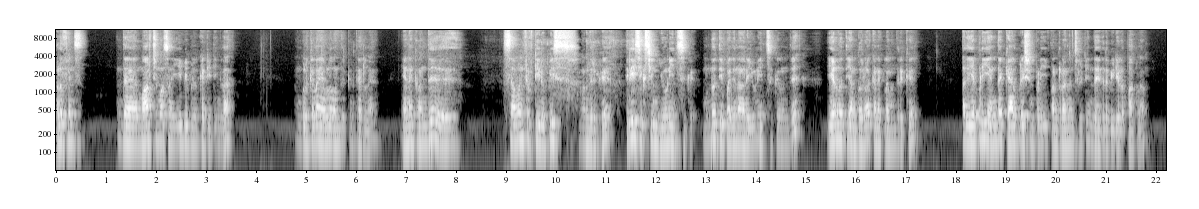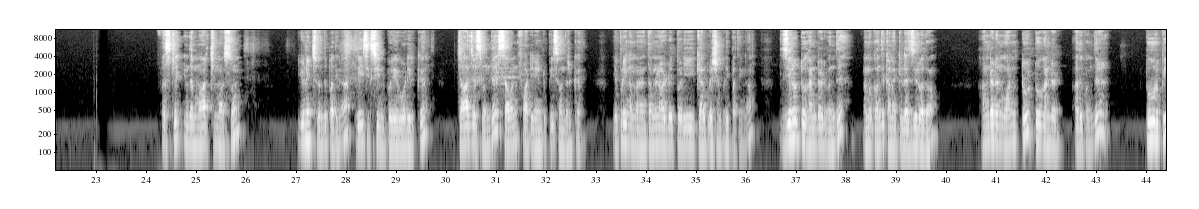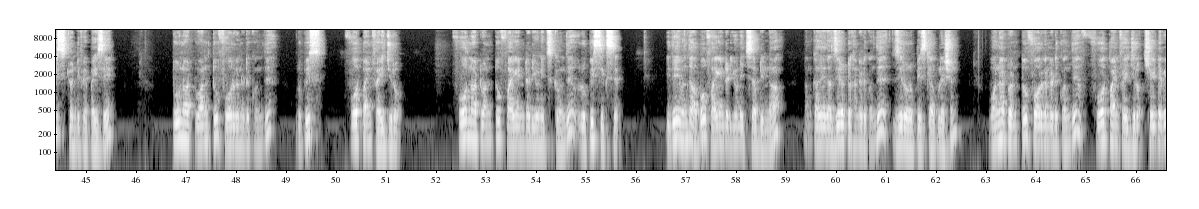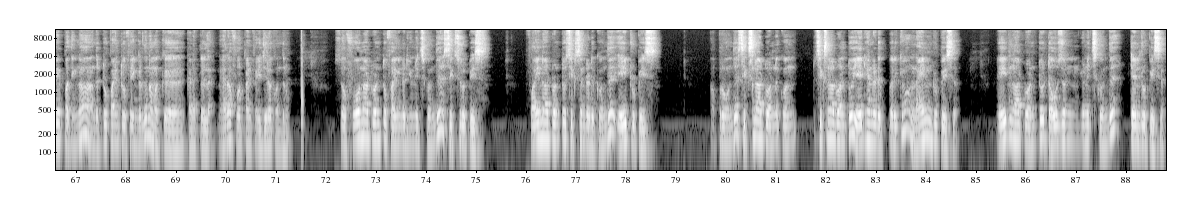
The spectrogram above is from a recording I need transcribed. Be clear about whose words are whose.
Speaker 1: Hello friends இந்த March மாதம் EB bill கட்டிட்டீங்களா? உங்களுக்கெல்லாம் எவ்வளோ வந்திருக்குன்னு தெரில எனக்கு வந்து செவன் ஃபிஃப்டி ருபீஸ் வந்திருக்கு. த்ரீ சிக்ஸ்டீன் யூனிட்ஸுக்கு முந்நூற்றி பதினாறு யூனிட்ஸுக்கு வந்து எழுநூற்றி ஐம்பது ரூபா கணக்கில் வந்திருக்கு. அது எப்படி எந்த கேல்குலேஷன் படி பண்ணுறாங்கன்னு சொல்லிட்டு இந்த இதில் வீடியோவில் பார்க்கலாம். ஃபஸ்ட்டு இந்த மார்ச் மாதம் யூனிட்ஸ் வந்து பார்த்திங்கன்னா த்ரீ சிக்ஸ்டீன் போய் ஓடி இருக்குது சார்ஜஸ் வந்து செவன் ஃபார்ட்டி நைன் ருபீஸ் வந்திருக்கு. எப்படி நம்ம தமிழ்நாடு படி கேல்குலேஷன் படி பார்த்தீங்கன்னா ஜீரோ டு ஹண்ட்ரட் வந்து நமக்கு வந்து கணக்கு இல்லை ஜீரோ தான். Hundred and one to two hundred அதுக்கு வந்து two rupees twenty five paise two naught one to four ஹண்ட்ரடுக்கு வந்து rupees four point five zero four naught one to five hundred யூனிட்ஸ்க்கு வந்து ருபீஸ் சிக்ஸு இதே வந்து அபோவ் ஃபைவ் ஹண்ட்ரட் யூனிட்ஸ் அப்படின்னா நமக்கு அதே தான் ஜீரோ டு ஹண்ட்ரடுக்கு வந்து zero rupees calculation one nought one to four ஹண்ட்ரடுக்கு வந்து ஃபோர் பாயிண்ட் ஃபைவ் ஜீரோ ஸ்ட்ரெயிட்டாகவே பார்த்தீங்கன்னா அந்த டூ பாயிண்ட் டூ ஃபைவ்ங்கிறது நமக்கு கணக்கில் இல்லை. நேராக ஃபோர் பாயிண்ட் ஃபைவ் ஜீரோக்கு வந்துடும் so four naught one to five hundred யூனிட்ஸ்க்கு வந்து six rupees five naught one to six ஹண்ட்ரடுக்கு வந்து எயிட் ருபீஸ் அப்புறம் வந்து சிக்ஸ் நாட் ஒன்னுக்கு வந்து six naught one to eight hundred வரைக்கும் nine rupees eight naught one to thousand யூனிட்ஸ்க்கு வந்து ten rupees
